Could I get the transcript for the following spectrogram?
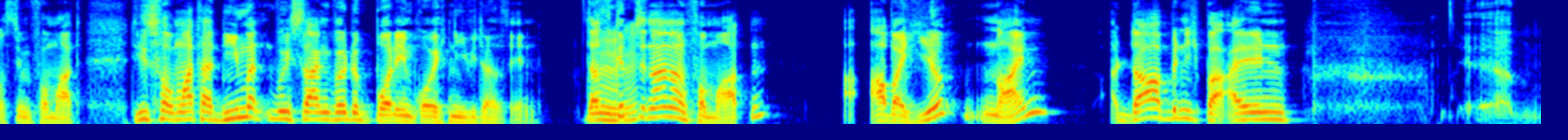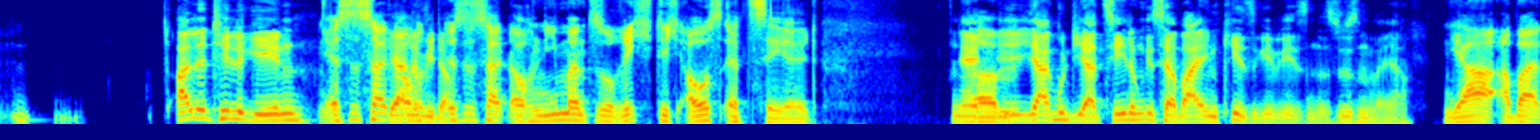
Aus dem Format. Dieses Format hat niemanden, wo ich sagen würde, boah, den brauche ich nie wiedersehen. Das Mhm. gibt's in anderen Formaten. Aber hier, nein. Da bin ich bei allen. Äh, alle Telegen. Es ist halt Gerne auch, wieder. es ist halt auch niemand so richtig auserzählt. Ne, Ähm. ja, gut, die Erzählung ist ja bei allen Käse gewesen, das wissen wir ja. Ja, aber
